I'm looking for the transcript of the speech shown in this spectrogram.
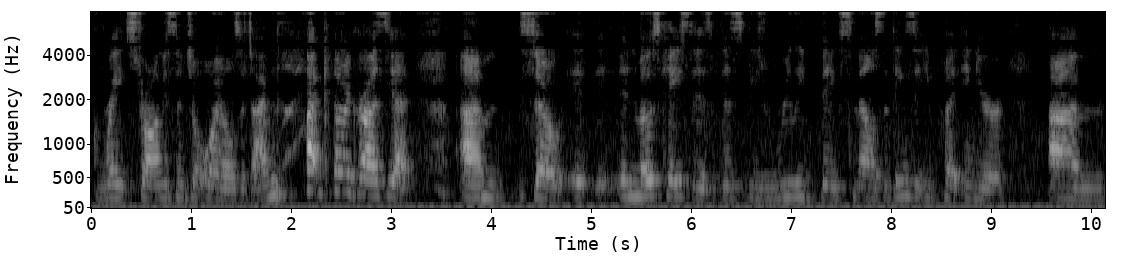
great strong essential oils, which I've not come across yet. Um, so it, it, in most cases, this these really big smells, the things that you put in your um,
